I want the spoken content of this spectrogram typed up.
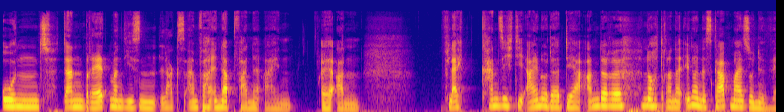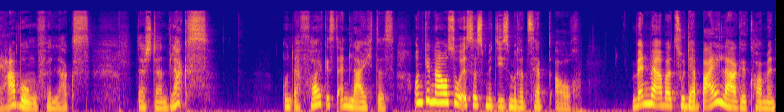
und dann brät man diesen Lachs einfach in der Pfanne ein, äh, an. Vielleicht kann sich die ein oder der andere noch dran erinnern. Es gab mal so eine Werbung für Lachs. Da stand Lachs. Und Erfolg ist ein leichtes. Und genau so ist es mit diesem Rezept auch. Wenn wir aber zu der Beilage kommen,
